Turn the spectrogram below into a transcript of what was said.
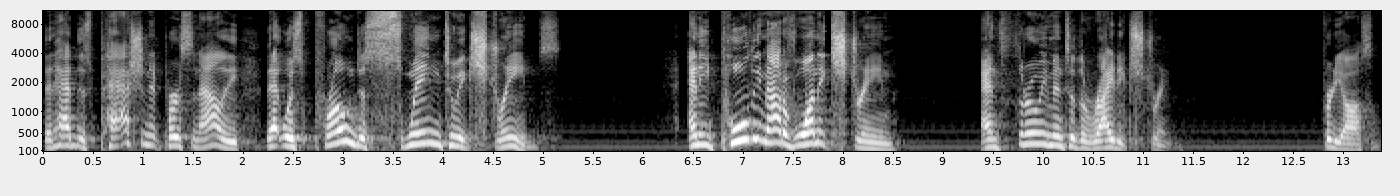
that had this passionate personality that was prone to swing to extremes. And he pulled him out of one extreme and threw him into the right extreme. Pretty awesome.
